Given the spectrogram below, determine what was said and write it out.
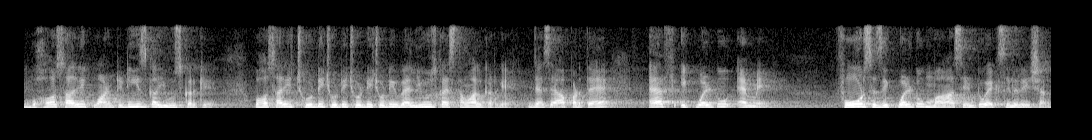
बहुत सारी क्वांटिटीज़ का यूज़ करके। बहुत सारी छोटी छोटी छोटी छोटी वैल्यूज़ का इस्तेमाल करके। जैसे आप पढ़ते हैं, F equal to M A force is equal to mass into acceleration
